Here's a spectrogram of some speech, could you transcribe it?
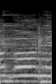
জগনে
